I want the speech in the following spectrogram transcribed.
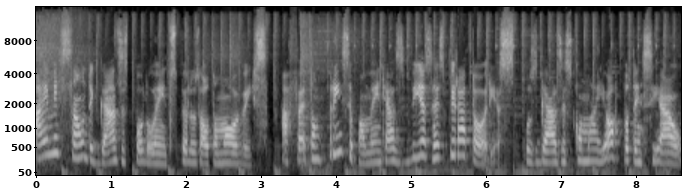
A emissão de gases poluentes pelos automóveis afetam principalmente as vias respiratórias. Os gases com maior potencial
